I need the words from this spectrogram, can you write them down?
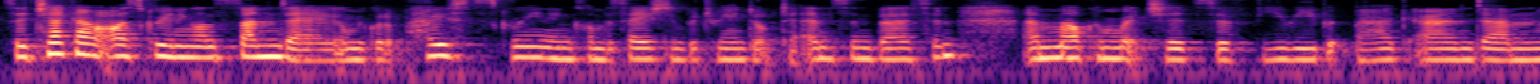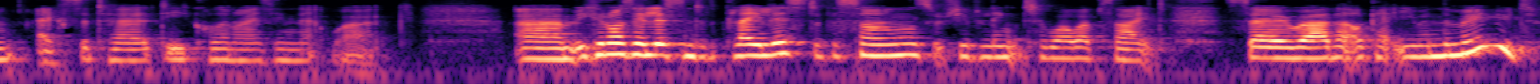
So check out our screening on Sunday, and we've got a post-screening conversation between Dr. Ensign Burton and Malcolm Richards of UE Book Bag and um, Exeter Decolonising Network. Um, you can also listen to the playlist of the songs, which we've linked to our website. So uh, that'll get you in the mood.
